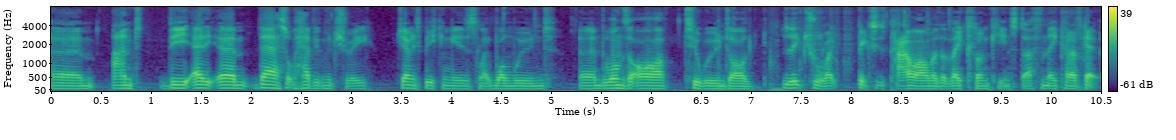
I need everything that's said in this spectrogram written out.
um, and the um, their sort of heavy infantry, generally speaking, is like one wound. Um, the ones that are two wound are literal like big suits power armor that they clunky and stuff, and they kind of get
